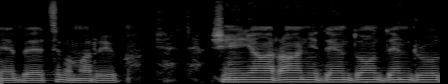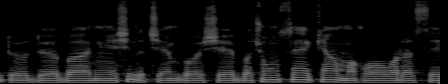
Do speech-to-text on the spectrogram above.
me be tse ma ma ri ko shen yang rang ni den dong den zhu du du ba ni shin de chen bo she ba chung sen kyang ma go wa ra se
